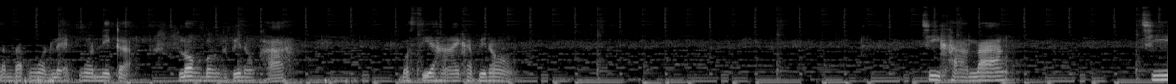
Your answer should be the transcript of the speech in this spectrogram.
สำหรับงวดแรกงวดนี้ก็ลองเบิ่งค่ะพี่น้องค่ะบ่เสียหายค่ะพี่น้อง ชี้ขาดล่าง ชี้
